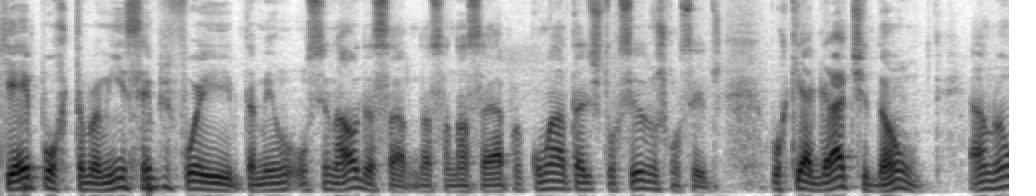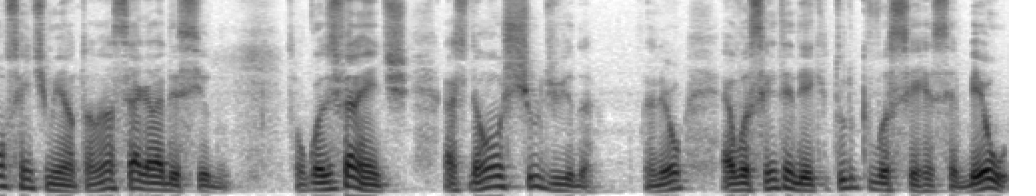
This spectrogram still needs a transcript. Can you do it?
que é importante, para mim, sempre foi também um, sinal dessa, dessa nossa época, como ela está distorcida nos conceitos. Porque a gratidão, ela não é um sentimento, ela não é ser agradecido. São coisas diferentes. Gratidão é um estilo de vida, entendeu? É você entender que tudo que você recebeu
